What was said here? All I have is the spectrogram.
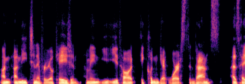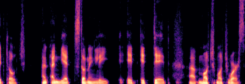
on, on each and every occasion. I mean, you, you thought it couldn't get worse than Vance as head coach. And, and yet stunningly it it did uh, much much worse.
